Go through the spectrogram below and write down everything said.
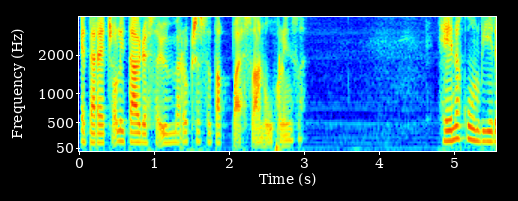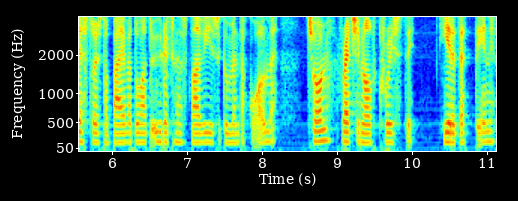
että Reg oli täydessä ymmärryksessä tappaessaan uhrinsa. Heinäkuun 15. päivä 1953 John Reginald Christie hirtettiin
